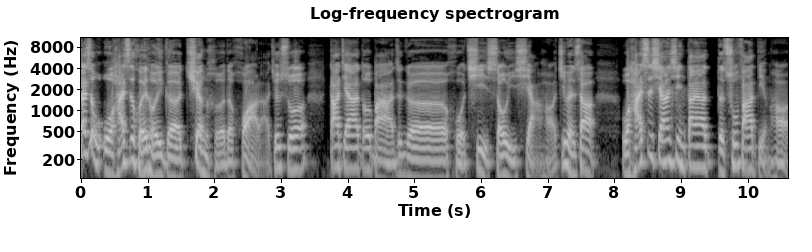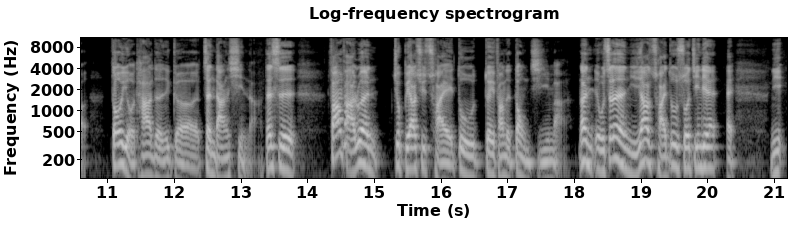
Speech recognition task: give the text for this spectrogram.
但是我还是回头一个劝和的话啦，就是说。大家都把这个火气收一下哈，基本上我还是相信大家的出发点哈都有它的那个正当性啊，但是方法论就不要去揣度对方的动机嘛。那我真的你要揣度说今天哎，你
